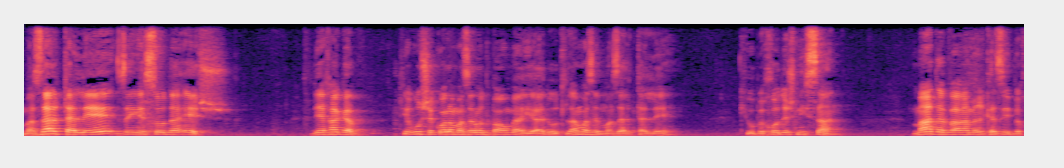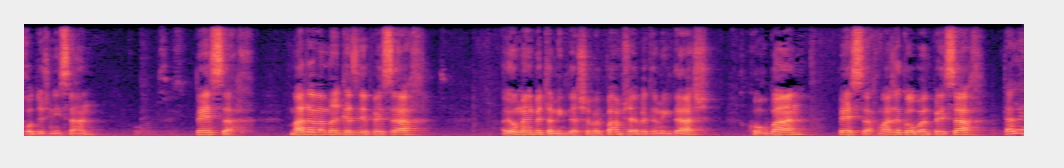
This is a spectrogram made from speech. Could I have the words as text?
מזל טלה זה יסוד האש. דרך אגב, תראו שכל המזלות באו מהיהדות. למה זה מזל טלה? כי הוא בחודש ניסן. מה הדבר המרכזי בחודש ניסן? פסח. מה הדבר המרכזי בפסח? היום אין בית המקדש, אבל פעם שהיה בית המקדש, קורבן פסח. מה זה קורבן פסח? טלה.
